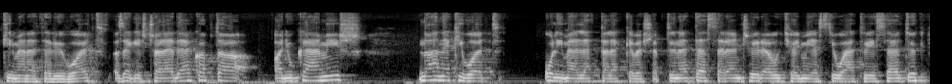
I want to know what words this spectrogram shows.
kimenetelő volt, az egész család elkapta, anyukám is, na neki volt Oli mellett a legkevesebb tünete, szerencsére, úgyhogy mi ezt jó átvészeltük.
